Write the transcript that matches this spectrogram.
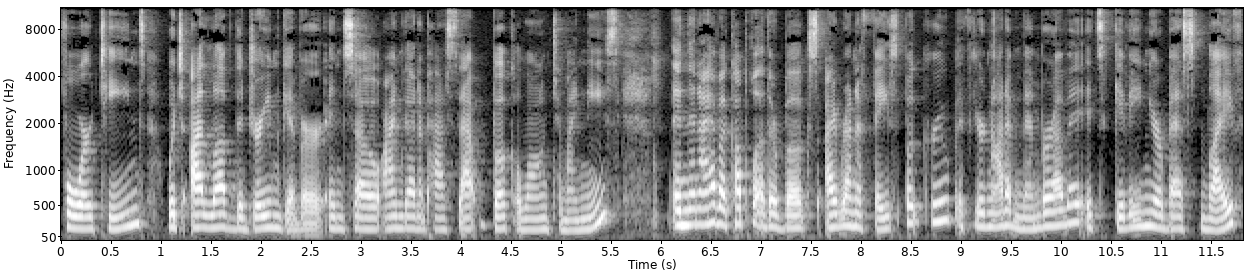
for teens, which I love The Dream Giver. And so I'm going to pass that book along to my niece. And then I have a couple other books. I run a Facebook group. If you're not a member of it, it's Giving Your Best Life.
